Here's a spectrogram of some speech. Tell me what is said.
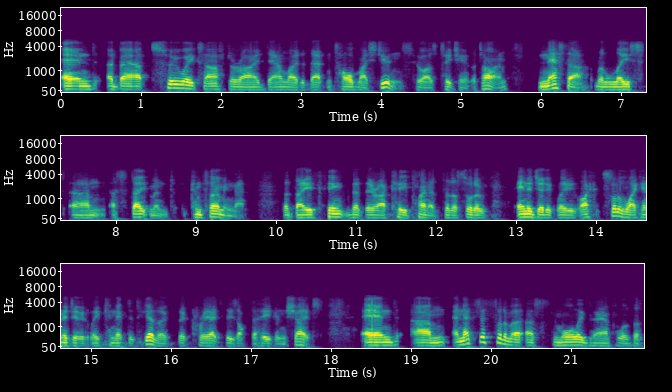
And about two weeks after I downloaded that and told my students, who I was teaching at the time, NASA released um, a statement confirming that, that they think that there are key planets that are sort of energetically, like sort of like energetically connected together that creates these octahedron shapes. And um, and that's just sort of a, a, small example of the,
